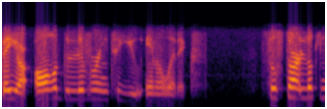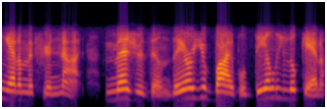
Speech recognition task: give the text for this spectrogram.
they are all delivering to you analytics. So start looking at them if you're not. Measure them. They are your Bible. Daily look at them.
